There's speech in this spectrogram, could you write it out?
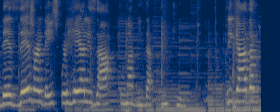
desejo ardente por realizar uma vida incrível. Obrigada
